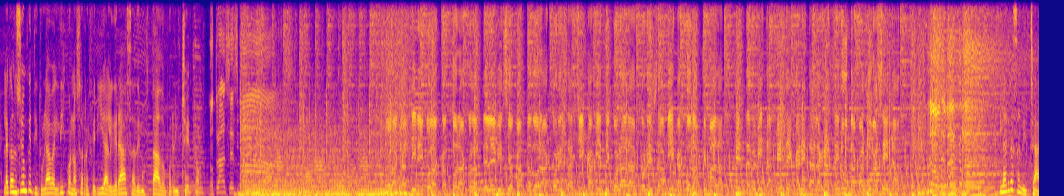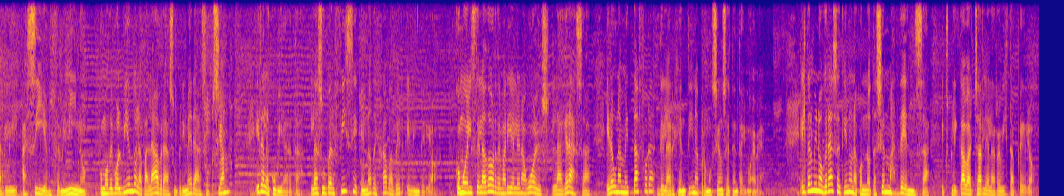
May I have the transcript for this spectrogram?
La canción que titulaba el disco no se refería al grasa denostado por el cheto. no trances más. La grasa. La grasa de Charlie, así en femenino, como devolviendo la palabra a su primera acepción, era la cubierta, la superficie que no dejaba ver el interior. Como el celador de María Elena Walsh, la grasa era una metáfora de la Argentina Promoción 79. El término grasa tiene una connotación más densa, explicaba Charlie a la revista Pelo.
